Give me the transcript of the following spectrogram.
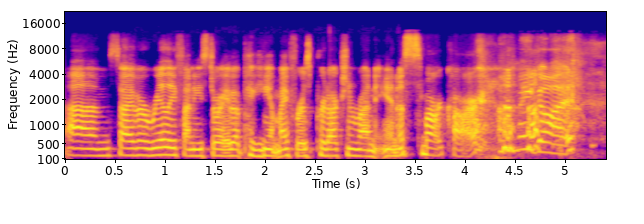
Um, so I have a really funny story about picking up my first production run in a smart car. Oh my god,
